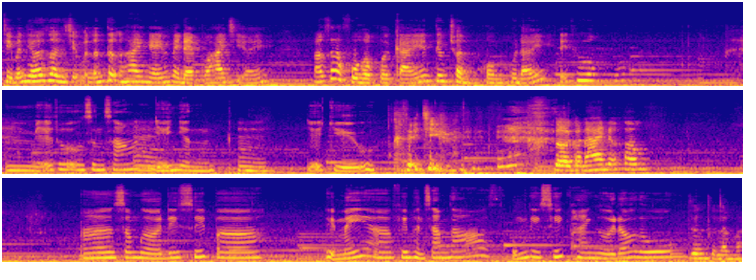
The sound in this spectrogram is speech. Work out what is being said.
Chị vẫn nhớ giờ thì chị vẫn ấn tượng hai cái vẻ đẹp của hai chị ấy. Nó rất là phù hợp với cái tiêu chuẩn hồi hồi đấy dễ thương um, dễ thương xinh xắn Ừ. dễ nhìn ừ. dễ chịu. Dễ chịu. Rồi còn ai nữa không? À, xong rồi đi ship ờ, thì mấy ờ, phim hình xăm đó cũng đi ship hai người đó luôn. Dương tử lâm à?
